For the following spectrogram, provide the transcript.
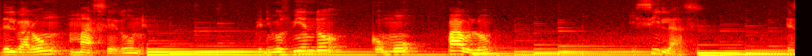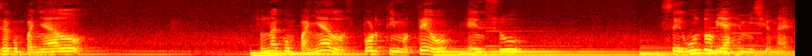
del varón macedonio. Venimos viendo cómo Pablo y Silas es acompañado son acompañados por Timoteo en su segundo viaje misionero.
